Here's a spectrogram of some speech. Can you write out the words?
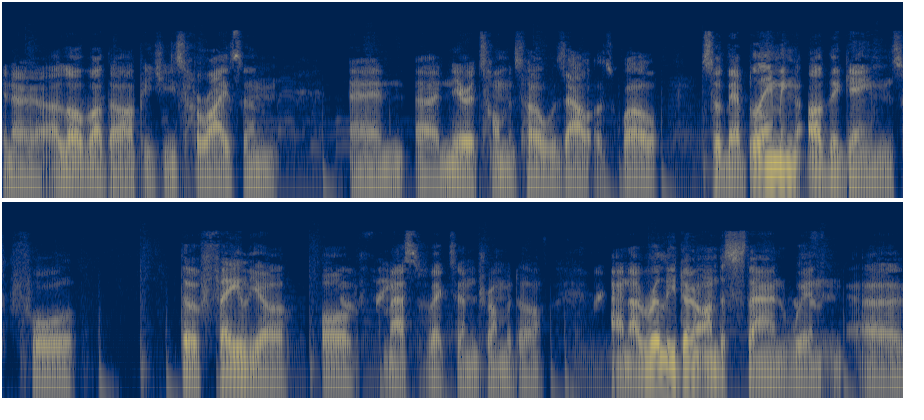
you know, a lot of other RPGs, Horizon and uh, Nier Automata was out as well. So they're blaming other games for the failure of Mass Effect Andromeda. And I really don't understand when uh,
